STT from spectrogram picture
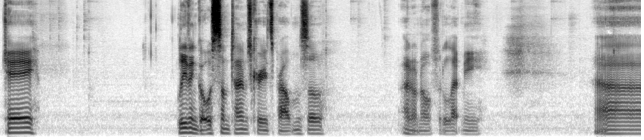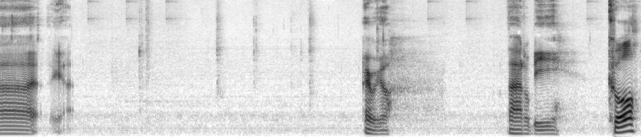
Okay. Leaving ghosts sometimes creates problems, so I don't know if it'll let me. Uh, yeah. There we go. That'll be cool.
